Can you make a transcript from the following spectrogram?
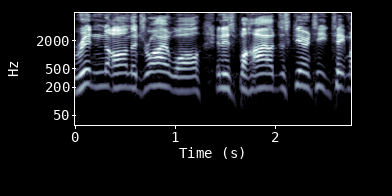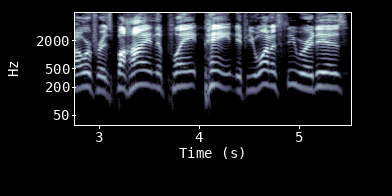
written on the drywall, and it's behind. I'll just guarantee you, take my word for it. It's behind the paint. If you want to see where it is,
